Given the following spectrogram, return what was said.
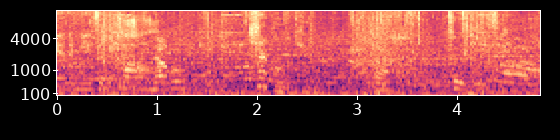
enemies of Talon. Double, triple kill. Ah, too easy.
